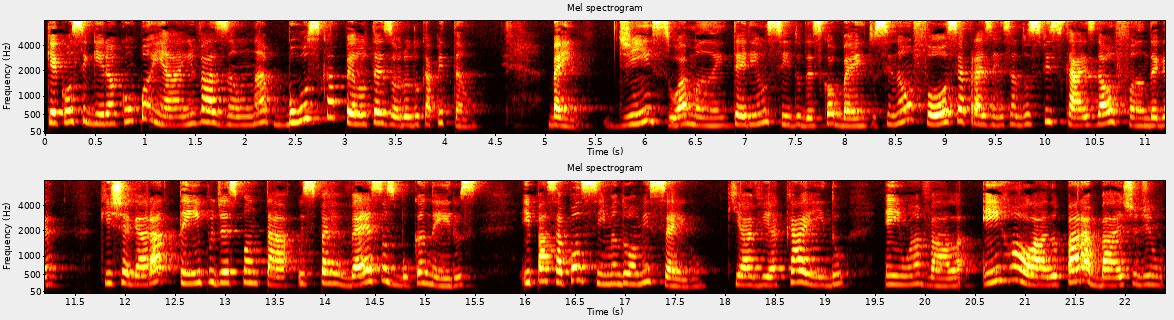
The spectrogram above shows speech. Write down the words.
que conseguiram acompanhar a invasão na busca pelo tesouro do capitão. Bem, Jim e sua mãe teriam sido descobertos se não fosse a presença dos fiscais da alfândega, que chegaram a tempo de espantar os perversos bucaneiros e passar por cima do homem cego, que havia caído em uma vala, enrolado para baixo de um,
